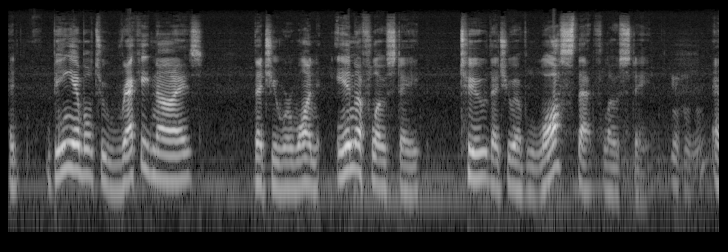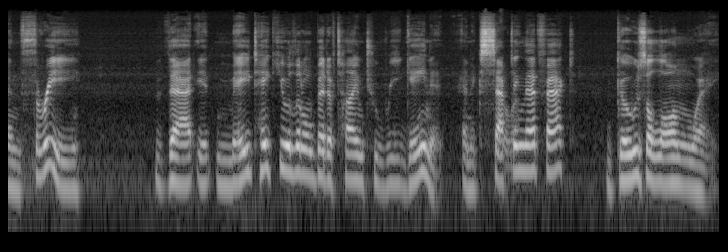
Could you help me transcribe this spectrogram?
it, being able to recognize that you were one in a flow state, two that you have lost that flow state, mm-hmm. and three that it may take you a little bit of time to regain it. And accepting that fact goes a long way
